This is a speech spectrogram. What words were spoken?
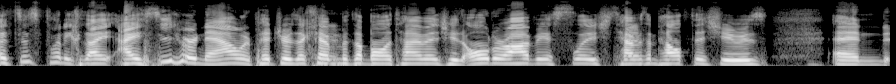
it's just funny because I I see her now in pictures that Kevin puts up all the time, and she's older. Obviously, she's having some health issues, and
